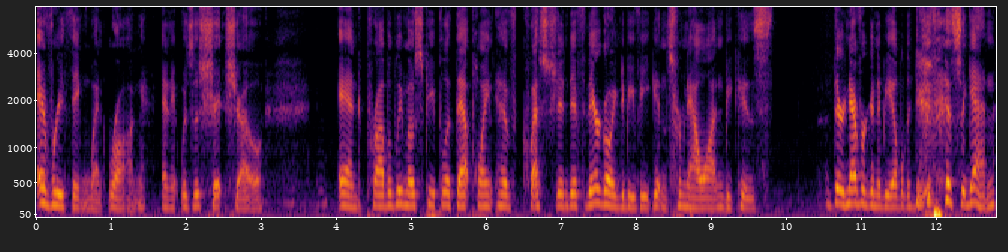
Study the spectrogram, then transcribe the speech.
everything went wrong and it was a shit show. And probably most people at that point have questioned if they're going to be vegans from now on because they're never going to be able to do this again.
